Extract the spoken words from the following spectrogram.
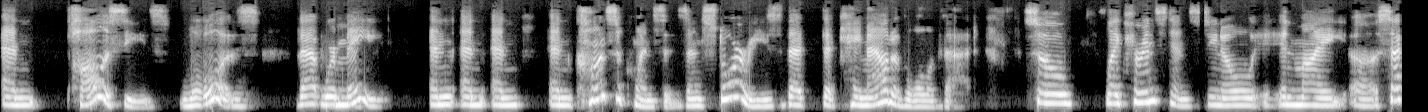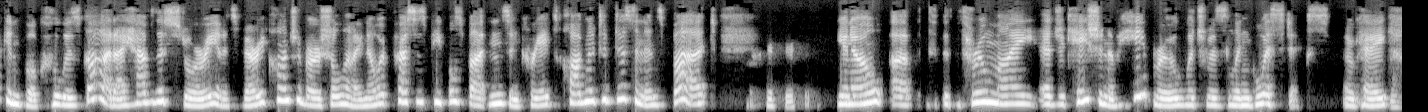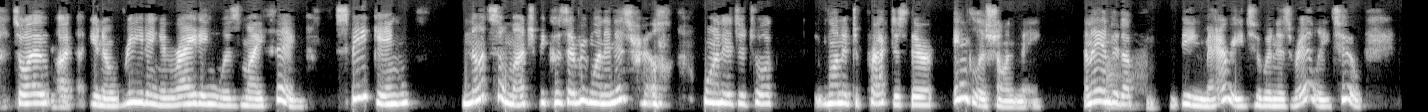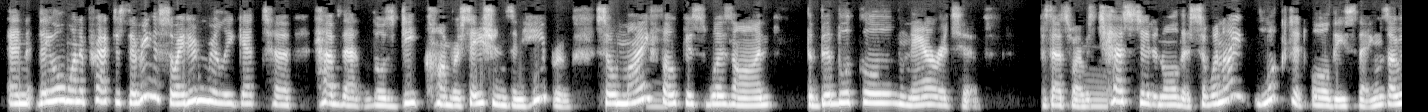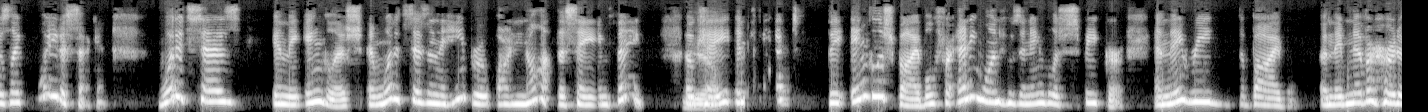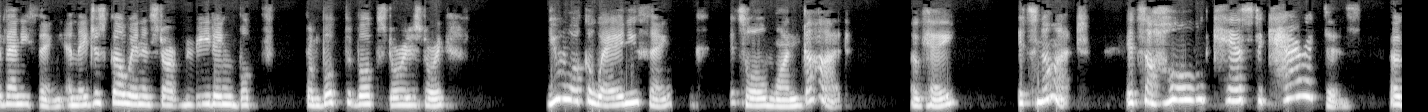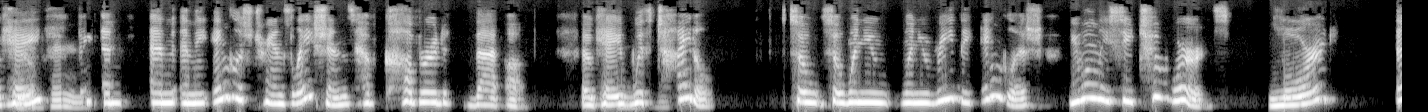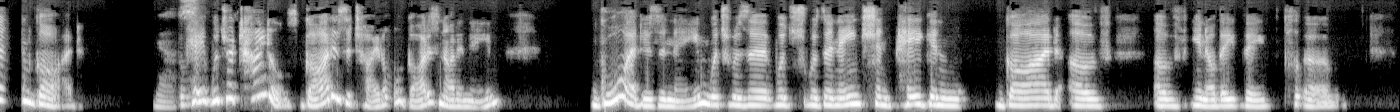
and policies, laws that were made and, and, and, and consequences and stories that, that came out of all of that. So, like for instance, you know, in my uh, second book, Who is God, I have this story and it's very controversial and I know it presses people's buttons and creates cognitive dissonance, but you know, uh, th- through my education of Hebrew, which was linguistics. Okay. Mm-hmm. So I, I, mm-hmm. you know, reading and writing was my thing. Speaking, not so much because everyone in Israel wanted to talk, wanted to practice their English on me. And I ended up being married to an Israeli too. And they all want to practice their English. So I didn't really get to have that, those deep conversations in Hebrew. So my mm. focus was on the biblical narrative because that's why I was mm. tested and all this. So when I looked at all these things, I was like, wait a second. What it says in the English and what it says in the Hebrew are not the same thing. Okay. Yeah. In fact, the English Bible for anyone who's an English speaker and they read the Bible and they've never heard of anything and they just go in and start reading book from book to book, story to story. You walk away and you think it's all one God. Okay. It's not. It's a whole cast of characters. Okay. Yeah. And, and, and the English translations have covered that up. Okay. Mm-hmm. With title So, so when you, when you read the English, you only see two words, Lord and God. Yes. Okay. Which are titles. God is a title. God is not a name. God is a name, which was a, which was an ancient pagan god of, of, you know, they, they, uh,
